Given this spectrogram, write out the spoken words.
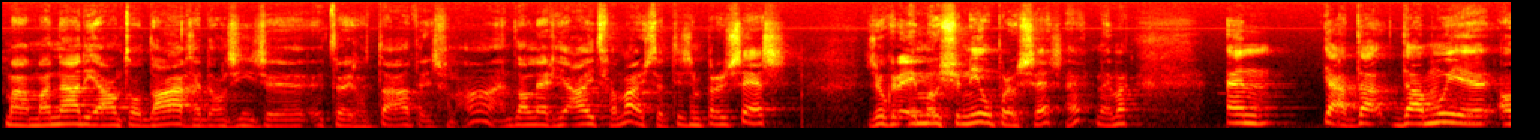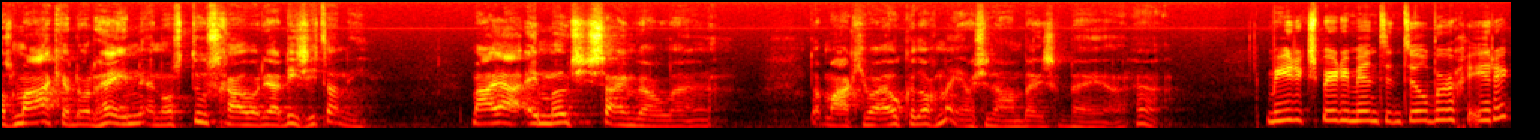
Maar, maar na die aantal dagen, dan zien ze het resultaat. Is van, ah, en dan leg je uit van, luister, het is een proces. Het is ook een emotioneel proces. Hè? Nee, maar, en ja, da- daar moet je als maker doorheen en als toeschouwer, ja, die ziet dat niet. Maar ja, emoties zijn wel, eh, dat maak je wel elke dag mee als je daar aan bezig bent. Ja. Ja. Meer experimenten in Tilburg, Erik?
